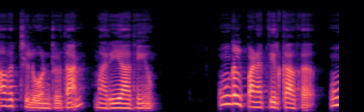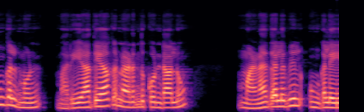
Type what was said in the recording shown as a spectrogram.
அவற்றில் ஒன்றுதான் மரியாதையும். உங்கள் பணத்திற்காக உங்கள் முன் மரியாதையாக நடந்து கொண்டாலும் மனதளவில் உங்களை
